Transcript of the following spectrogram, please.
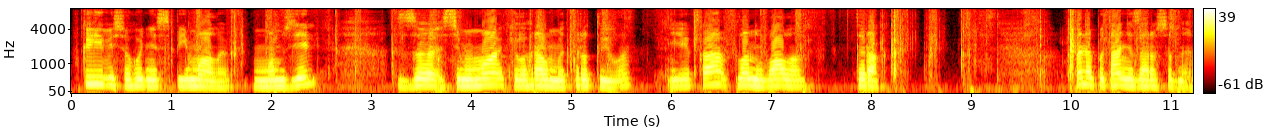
В Києві сьогодні спіймали мамзель з 7 кілограмами тротила, яка планувала теракт. У мене питання зараз одне.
